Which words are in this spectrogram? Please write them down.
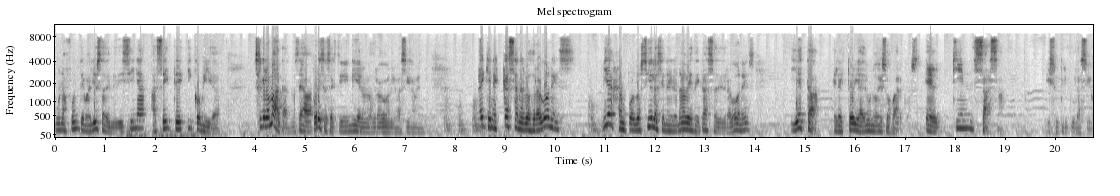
una fuente valiosa de medicina, aceite y comida. O sea que lo matan, o sea, por eso se extinguieron los dragones básicamente. Hay quienes cazan a los dragones, viajan por los cielos en aeronaves de caza de dragones, y esta es la historia de uno de esos barcos, el King Sasa y su tripulación.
